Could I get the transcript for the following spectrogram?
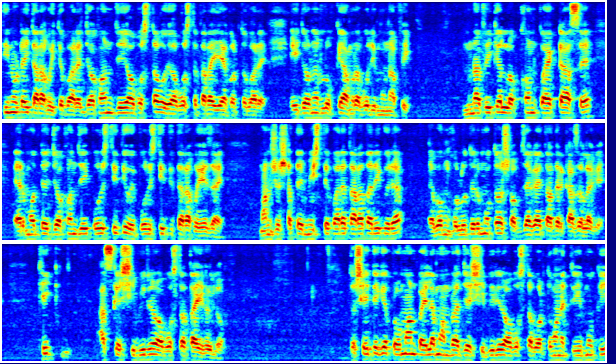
তিনোটাই তারা হইতে পারে। যখন যে অবস্থা, ওই অবস্থা তারা ইয়া করতে পারে। এই ধরনের লোককে আমরা বলি মুনাফিক। মুনাফিকের লক্ষণ কয়েকটা আছে। এর মধ্যে যখন যেই পরিস্থিতি, ওই পরিস্থিতি তারা হয়ে যায়। মানুষের সাথে মিশতে পারে তাড়াতাড়ি করে এবং হলুদের মতো সব জায়গায় তাদের কাজে লাগে। ঠিক আজকে শিবিরের অবস্থা তাই হইল। তো সেই থেকে প্রমাণ পাইলাম আমরা যে শিবিরের অবস্থা বর্তমানে ত্রিমুখী,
